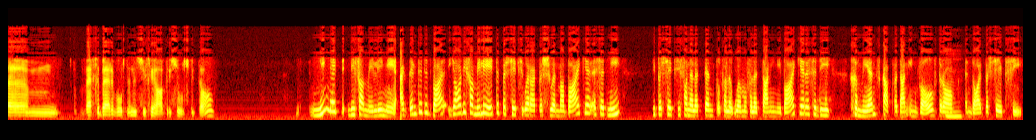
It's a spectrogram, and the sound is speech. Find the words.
ehm um, weggeberg word in 'n psigiatriese hospitaal? Nie net die familie nie. Ek dink dit het baie ja, die familie het 'n persepsie oor daai persoon, maar baie keer is dit nie die persepsie van hulle kind of hulle oom of hulle tannie nie. Baie keer is dit die gemeenskap wat dan involved raak mm. in daai persepsie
